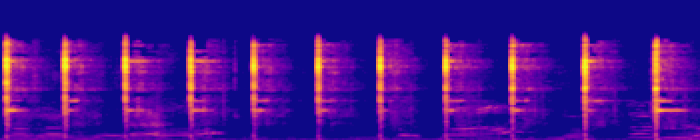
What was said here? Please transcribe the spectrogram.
爸爸見て。乗ってるよ。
